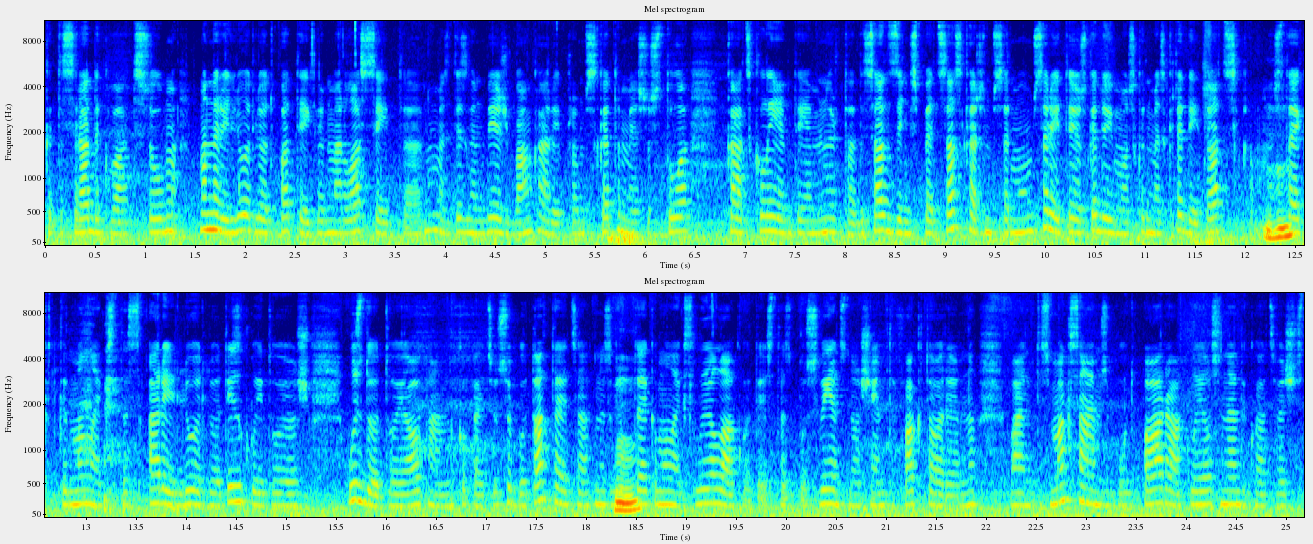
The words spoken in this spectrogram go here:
ka tas ir adekvāta summa. Man arī ļoti, ļoti patīk vienmēr lasīt. Nu, mēs diezgan bieži bankā arī protams, skatāmies uz to, kāds klientiem nu, ir tādas atziņas pēc saskarsmes ar mums. Arī tajos gadījumos, kad mēs kredītu atsakām, mm -hmm. teiktu, ka man liekas, tas arī ir ļoti, ļoti izglītojoši uzdot to jautājumu, nu, kāpēc jūs varbūt atteicāt. Un es gribu mm -hmm. teikt, ka man liekas, lielākoties tas būs viens no šiem faktoriem. Nu, vai nu tas maksājums būtu pārāk liels un adekvāts, vai šis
